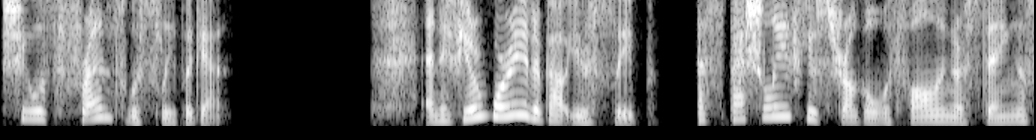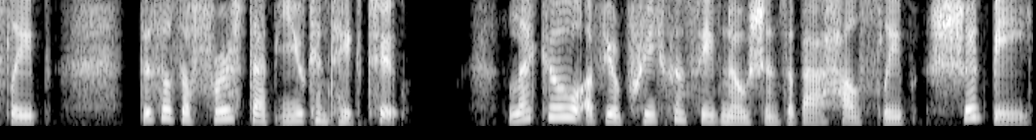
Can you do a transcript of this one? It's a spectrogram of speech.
She was friends with sleep again. And if you're worried about your sleep, especially if you struggle with falling or staying asleep, this is a first step you can take too. Let go of your preconceived notions about how sleep should be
